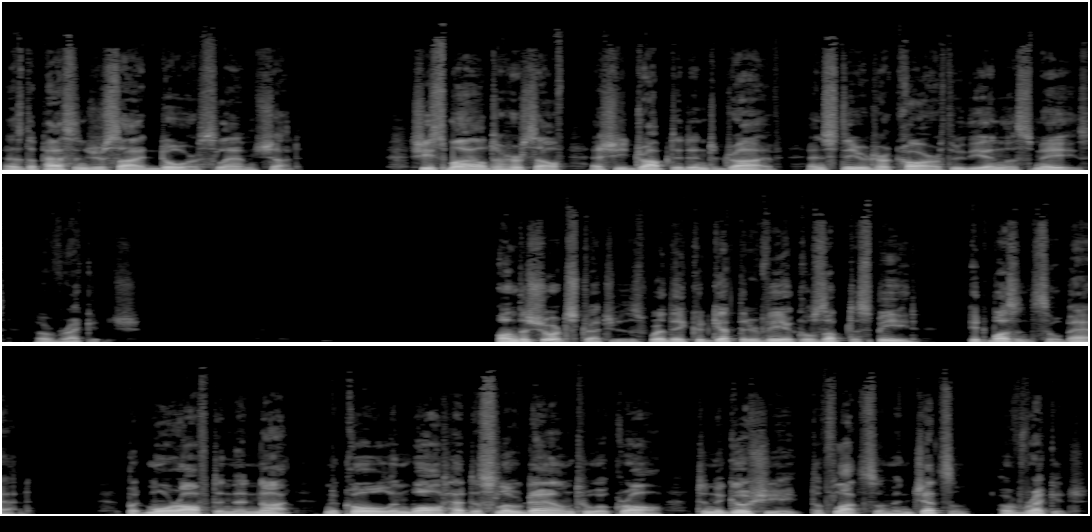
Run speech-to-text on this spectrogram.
as the passenger side door slammed shut. She smiled to herself as she dropped it into drive and steered her car through the endless maze of wreckage. On the short stretches where they could get their vehicles up to speed, it wasn't so bad. But more often than not, Nicole and Walt had to slow down to a crawl to negotiate the flotsam and jetsam of wreckage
